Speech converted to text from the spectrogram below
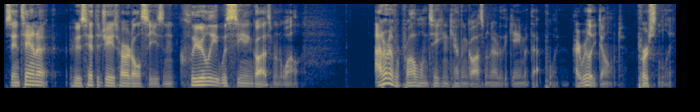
Santana, who's hit the Jays hard all season, clearly was seeing Gausman well. I don't have a problem taking Kevin Gausman out of the game at that point. I really don't, personally.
